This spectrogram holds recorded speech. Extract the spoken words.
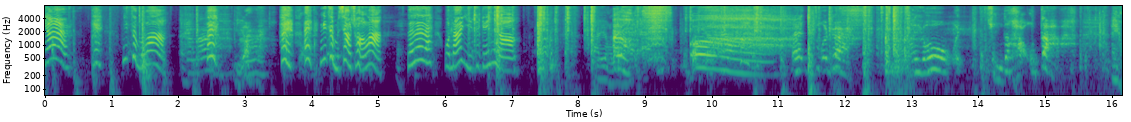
米儿，哎，你怎么了？哎，米儿，哎哎，你怎么下床了？来来来，我拿椅子给你啊。哎呦，哎呦，啊！哎，坐这儿。哎呦，我肿得好大。哎呦，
